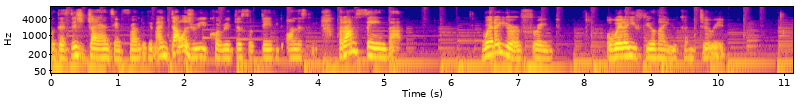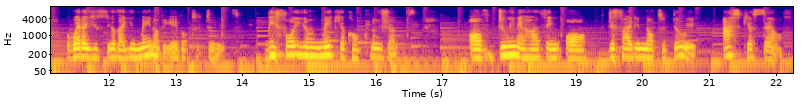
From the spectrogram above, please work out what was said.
But there's this giant in front of him. And that was really courageous of David, honestly. But I'm saying that whether you're afraid or whether you feel that you can do it, or whether you feel that you may not be able to do it, before you make your conclusions of doing a hard thing or deciding not to do it, ask yourself,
